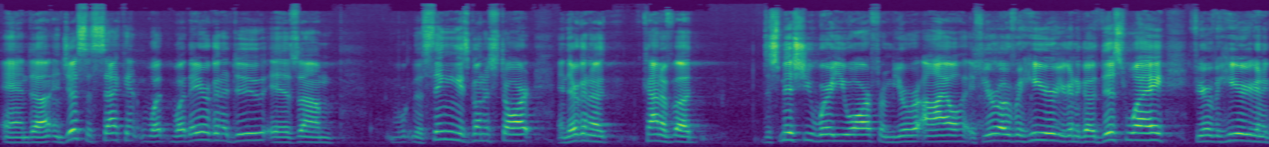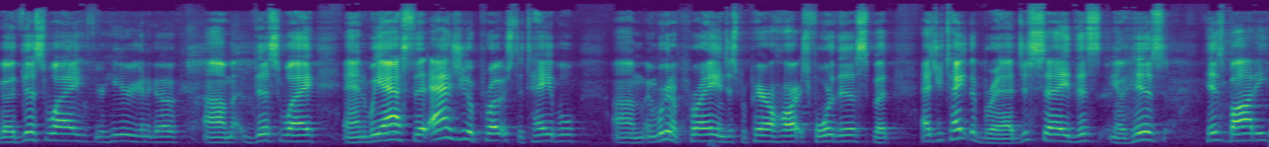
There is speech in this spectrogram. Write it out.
And uh, in just a second, what, what they are going to do is um, the singing is going to start, and they're going to kind of uh, dismiss you where you are from your aisle. If you're over here, you're going to go this way. If you're over here, you're going to go this way. If you're here, you're going to go um, this way. And we ask that as you approach the table, um, and we're going to pray and just prepare our hearts for this, but as you take the bread, just say this, you know, his, his body,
